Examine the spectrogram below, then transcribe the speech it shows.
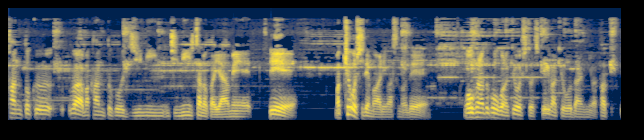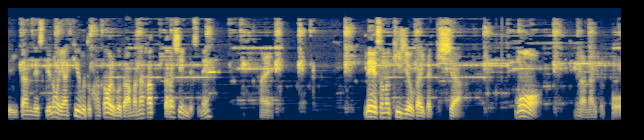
監督は、まあ、監督を辞任、辞任したのか辞めて、まあ、教師でもありますので、大船渡高校の教師として今教団には立っていたんですけども、野球部と関わることはあんまなかったらしいんですね。はい。で、その記事を書いた記者も、まあなんかこう、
